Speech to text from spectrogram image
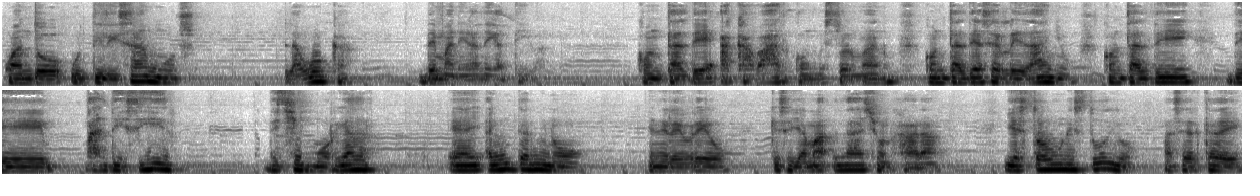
cuando utilizamos la boca de manera negativa, con tal de acabar con nuestro hermano, con tal de hacerle daño, con tal de, de maldecir, de chismorrear. hay un término en el hebreo que se llama lashon hara y es todo un estudio acerca de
